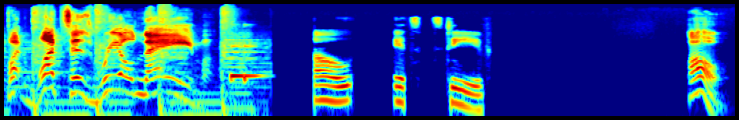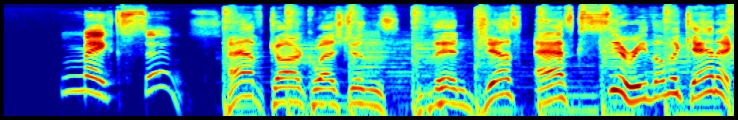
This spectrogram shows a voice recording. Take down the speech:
But what's his real name? Oh, it's Steve. Oh, makes sense. Have car questions? Then just ask Siri the mechanic.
